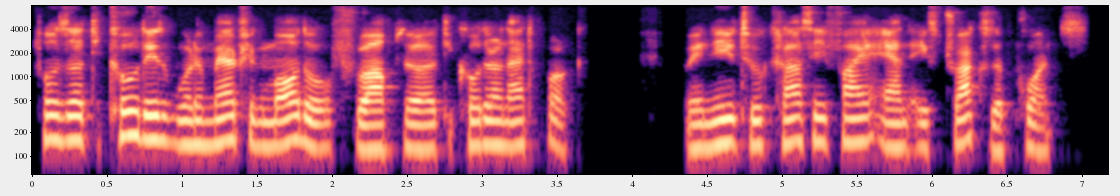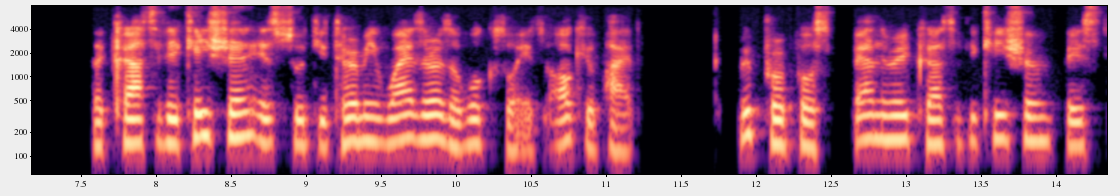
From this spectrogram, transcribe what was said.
For the decoded volumetric model from the decoder network, we need to classify and extract the points. The classification is to determine whether the voxel is occupied. we propose binary classification based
